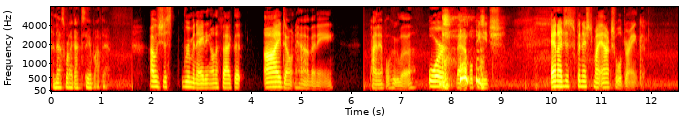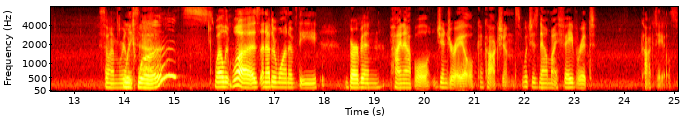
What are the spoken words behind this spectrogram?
And that's what I got to say about that. I was just ruminating on the fact that I don't have any pineapple hula or the apple peach. And I just finished my actual drink. So I'm really Which sad. was Well, it was another one of the bourbon pineapple ginger ale concoctions, which is now my favorite cocktails.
